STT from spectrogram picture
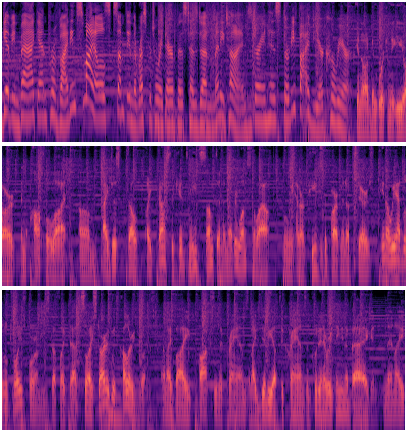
giving back and providing smiles, something the respiratory therapist has done many times during his 35 year career. You know, I've been working the ER an awful lot. Um, I just felt like, gosh, the kids need something. And every once in a while, when we had our peds department upstairs, you know, we had little toys for them and stuff like that. So I started with coloring books and I buy boxes of crayons and I divvy up the crayons and put in everything in a bag. And, and then I,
